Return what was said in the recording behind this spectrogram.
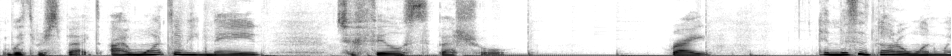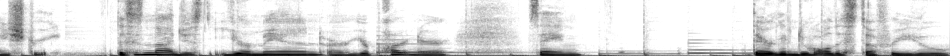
with respect. I want to be made to feel special, right? And this is not a one way street. This is not just your man or your partner saying they're going to do all this stuff for you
